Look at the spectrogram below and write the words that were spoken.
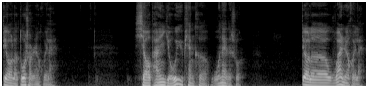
调了多少人回来？”小盘犹豫片刻，无奈的说：“调了五万人回来。”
